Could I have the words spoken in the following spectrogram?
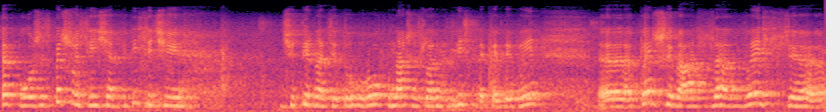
Також з 1 січня 2014 року наші славнозвісне КДВ е, перший раз за весь е,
